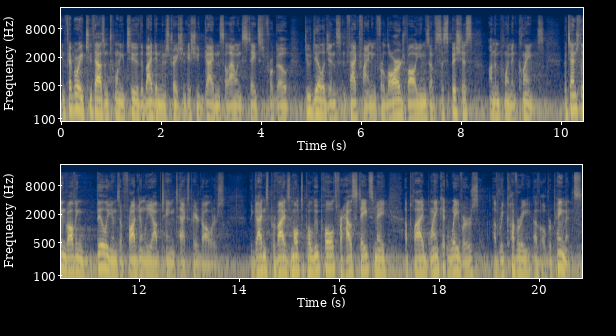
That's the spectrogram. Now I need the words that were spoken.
in February 2022, the Biden administration issued guidance allowing states to forego due diligence and fact finding for large volumes of suspicious unemployment claims, potentially involving billions of fraudulently obtained taxpayer dollars. The guidance provides multiple loopholes for how states may apply blanket waivers of recovery of overpayments.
